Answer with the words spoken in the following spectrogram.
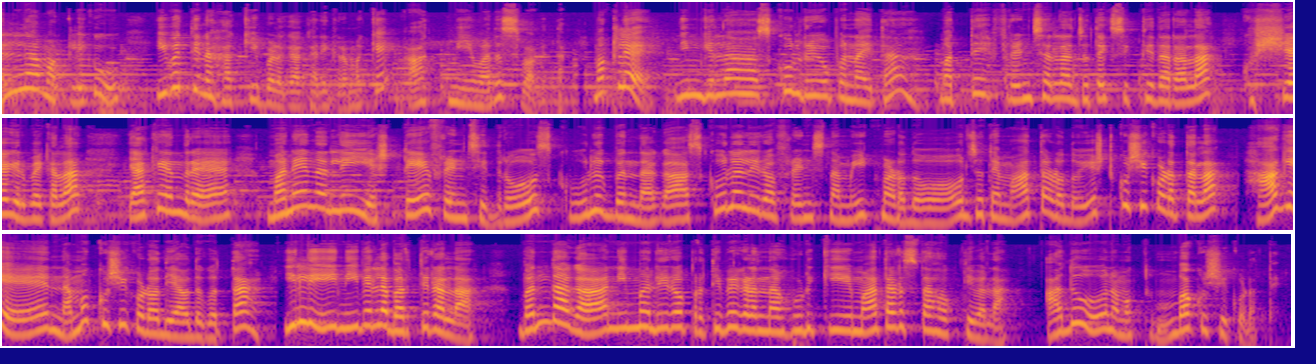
ಎಲ್ಲ ಮಕ್ಕಳಿಗೂ ಇವತ್ತಿನ ಹಕ್ಕಿ ಬಳಗ ಕಾರ್ಯಕ್ರಮಕ್ಕೆ ಆತ್ಮೀಯವಾದ ಸ್ವಾಗತ. ಮಕ್ಕಳೇ ನಿಮ್ಗೆಲ್ಲ ಸ್ಕೂಲ್ ರಿಓಪನ್ ಆಯ್ತಾ? ಮತ್ತೆ ಫ್ರೆಂಡ್ಸ್ ಎಲ್ಲ ಜೊತೆಗೆ ಸಿಕ್ತಿದಾರಲ್ಲ? ಖುಷಿಯಾಗಿರ್ಬೇಕಲ್ಲ? ಯಾಕೆ ಅಂದರೆ ಮನೆಯಲ್ಲಿ ಎಷ್ಟೇ ಫ್ರೆಂಡ್ಸ್ ಇದ್ರೂ ಸ್ಕೂಲಿಗೆ ಬಂದಾಗ ಸ್ಕೂಲಲ್ಲಿರೋ ಫ್ರೆಂಡ್ಸ್ನ ಮೀಟ್ ಮಾಡೋದು, ಅವ್ರ ಜೊತೆ ಮಾತಾಡೋದು ಎಷ್ಟು ಖುಷಿ ಕೊಡುತ್ತಲ್ಲ? ಹಾಗೆ ನಮಗೆ ಖುಷಿ ಕೊಡೋದು ಯಾವುದು ಗೊತ್ತಾ? ಇಲ್ಲಿ ನೀವೆಲ್ಲ ಬರ್ತಿರಲ್ಲ. ಬಂದಾಗ ನಿಮ್ಮಲ್ಲಿರೋ ಪ್ರತಿಭೆಗಳನ್ನು ಹುಡುಕಿ ಮಾತಾಡಿಸ್ತಾ ಹೋಗ್ತೀವಲ್ಲ. ಅದು ನಮಗೆ ತುಂಬ ಖುಷಿ ಕೊಡುತ್ತೆ.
